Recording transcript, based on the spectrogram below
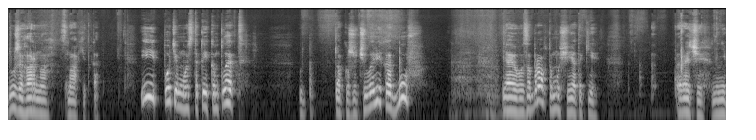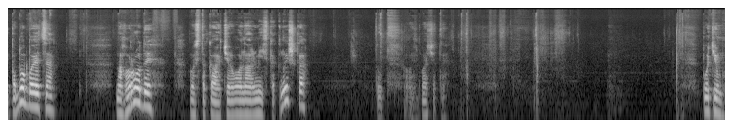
Дуже гарна знахідка. І потім ось такий комплект. Також у чоловіка був. Я його забрав, тому що я такі речі мені подобаються. Нагороди. Ось така червона армійська книжка. Тут, ось бачите. Потім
